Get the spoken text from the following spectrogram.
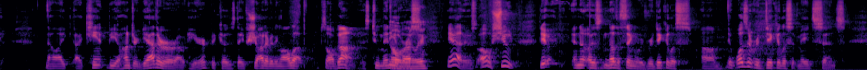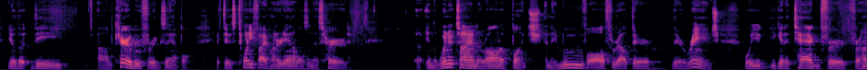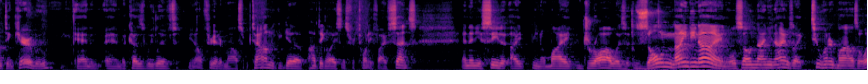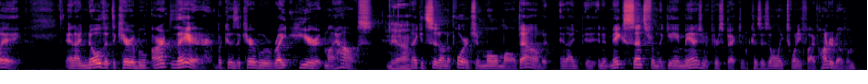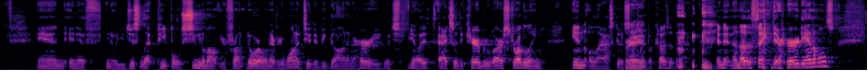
Now, I, I can't be a hunter gatherer out here because they've shot everything all up. It's all gone. There's too many Oh, of us. really? Yeah, there's, oh, shoot. The, and there's another thing was ridiculous. Um, it wasn't ridiculous, it made sense. You know, the, the um, caribou, for example, if there's 2,500 animals in this herd, uh, in the wintertime, they're all in a bunch and they move all throughout their, their range. Well, you, you get a tag for, for hunting caribou, and, and because we lived, you know, 300 miles from town, you could get a hunting license for 25 cents. And then you see that I, you know, my draw was zone 99. Well, zone 99 was like 200 miles away. And I know that the caribou aren't there because the caribou are right here at my house Yeah. and I could sit on the porch and mow them all down. But and I and it makes sense from the game management perspective because there's only 2,500 of them, and and if you know you just let people shoot them out your front door whenever you wanted to, they'd be gone in a hurry. Which you know, it, actually the caribou are struggling in Alaska simply Right. because of that. and then another thing, they're herd animals,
